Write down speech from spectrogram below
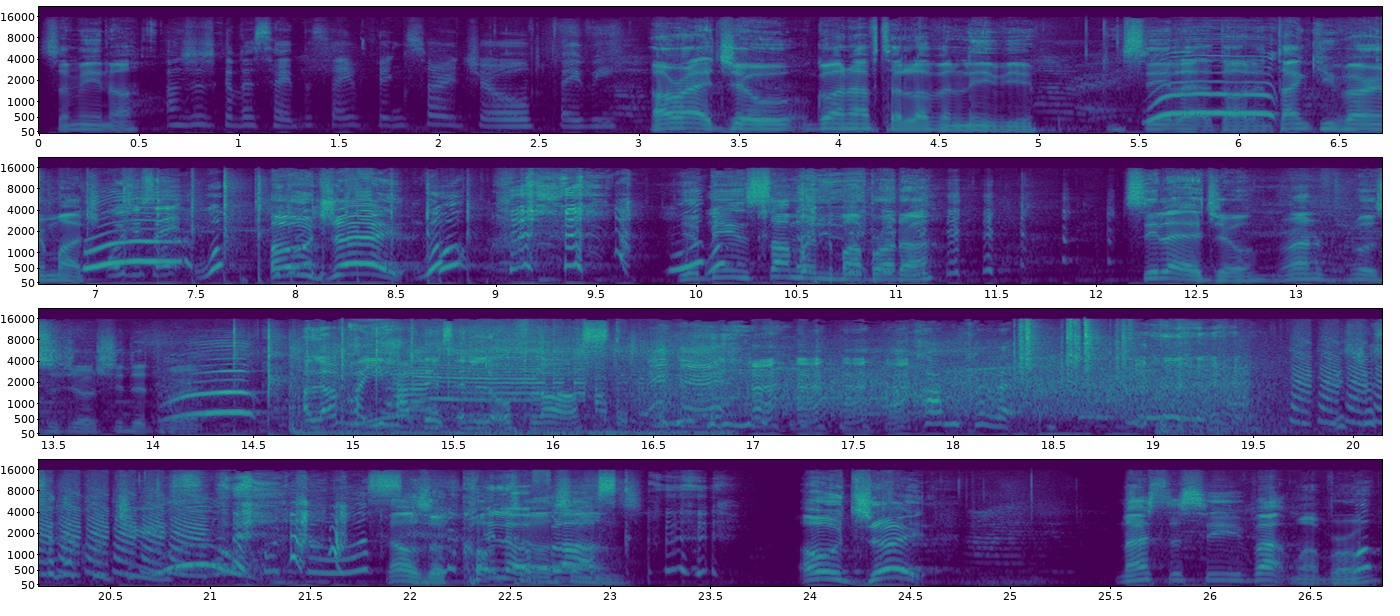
Samina. I'm just going to say the same thing. Sorry, Joel, baby. All right, Jill. I'm going to have to love and leave you. See you later, darling. Thank you very much. What'd you say? Whoop. OJ! You're being summoned, my brother. See you later, Jill. Round of applause to Jill. She did work. I love how you have this in a little flask. Come collect. it's just a little juice. That was a cocktail little sound. flask. OJ! Nice to see you back, my bro.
